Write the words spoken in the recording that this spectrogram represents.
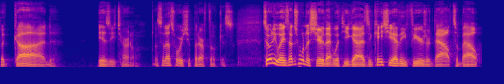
but God is eternal. So that's where we should put our focus. So, anyways, I just want to share that with you guys in case you have any fears or doubts about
